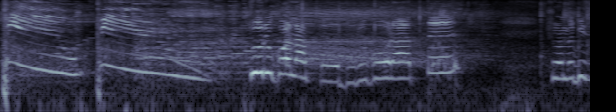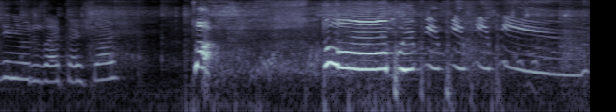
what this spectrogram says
Piu, piu. Duru gol attı. Duru gol attı. Şu anda biz yeniyoruz arkadaşlar. Ta! Piu, piu, piu, piu, piu.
